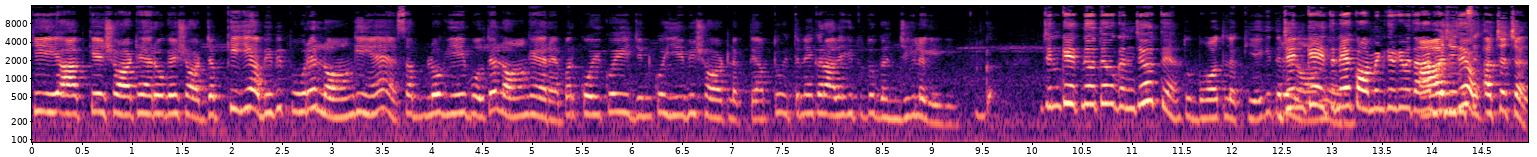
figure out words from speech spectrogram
कि आपके शॉर्ट हेयर हो गए शॉर्ट जबकि ये अभी भी पूरे लॉन्ग ही हैं। सब लोग यही बोलते हैं लॉन्ग हेयर है पर कोई कोई जिनको ये भी शॉर्ट लगते हैं अब तू इतने करा लेगी तू तो गंजी लगेगी। जिनके इतने होते हैं वो गंजे होते हैं? तू बहुत लकी है कि तेरे जिनके इतने कमेंट करके बताना गंजे हो। अच्छा चल।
